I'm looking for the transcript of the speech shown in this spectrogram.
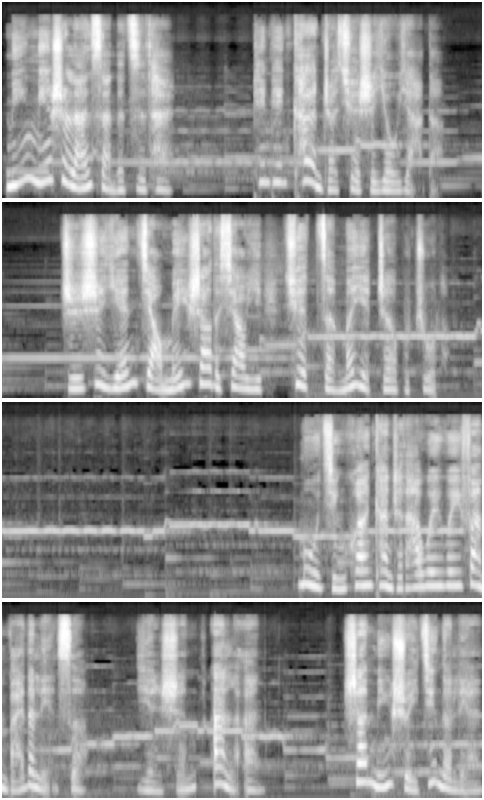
明明是懒散的姿态，偏偏看着却是优雅的。只是眼角眉梢的笑意，却怎么也遮不住了。穆景欢看着他微微泛白的脸色，眼神暗了暗，山明水净的脸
